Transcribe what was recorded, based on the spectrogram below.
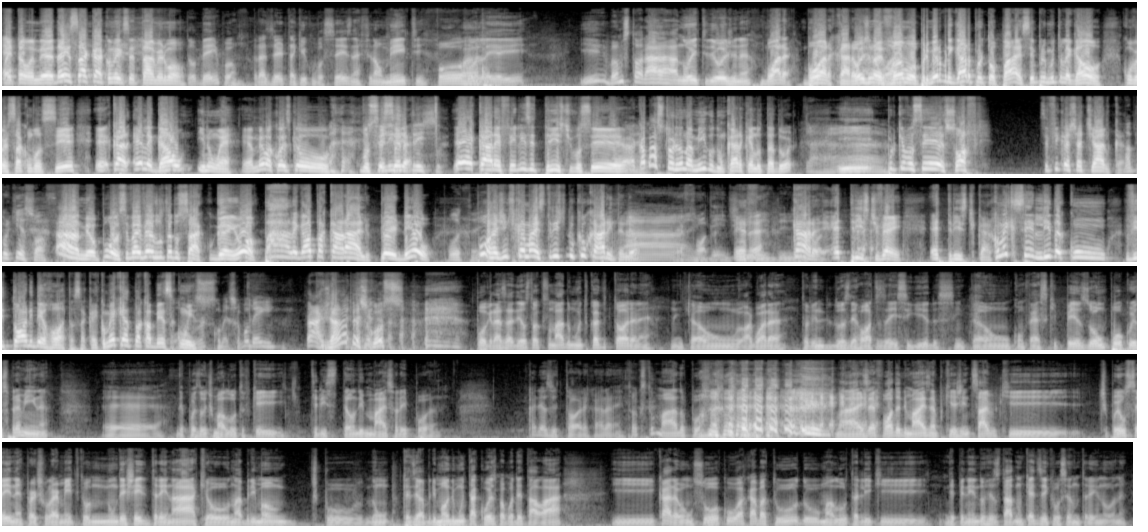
Mas Então, né? Daí, Sakai, como é que você tá, meu irmão? Tô bem, pô. Prazer estar aqui com vocês, né? Finalmente. Porra. Rolei aí. E vamos estourar a noite de hoje, né? Bora! Bora, cara. Hoje Bora, nós bora. vamos. Primeiro, obrigado por topar. É sempre muito legal conversar com você. É, cara, é legal e não é. É a mesma coisa que eu. Você Feliz ser- e triste. É, cara, é feliz e triste você acabar se tornando amigo de um cara que é lutador. Ah, E porque você sofre. Você fica chateado, cara. Mas por que sofre? Ah, meu, pô, você vai ver a luta do saco. Ganhou? Pá, legal pra caralho. Perdeu? Puta. Porra, a gente fica mais triste do que o cara, entendeu? Ah, É foda. entendi, É, né? entendi. Cara, é triste, velho. É triste, cara. Como é que você lida com vitória e derrota, saca? E como é que é a tua cabeça com Porra, isso? Começamos bem, hein? Ah, já no pescoço. Pô, graças a Deus tô acostumado muito com a vitória, né? Então, agora tô vindo de duas derrotas aí seguidas. Então, confesso que pesou um pouco isso pra mim, né? É, Depois da última luta, eu fiquei tristão demais. Falei, porra, cadê as vitórias, caralho? Tô acostumado, pô. Mas é foda demais, né? Porque a gente sabe que. Tipo, eu sei, né? Particularmente, que eu não deixei de treinar, que eu não abri mão, tipo. Não, quer dizer, eu abri mão de muita coisa pra poder estar lá. E, cara, um soco acaba tudo, uma luta ali que, independente do resultado, não quer dizer que você não treinou, né?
